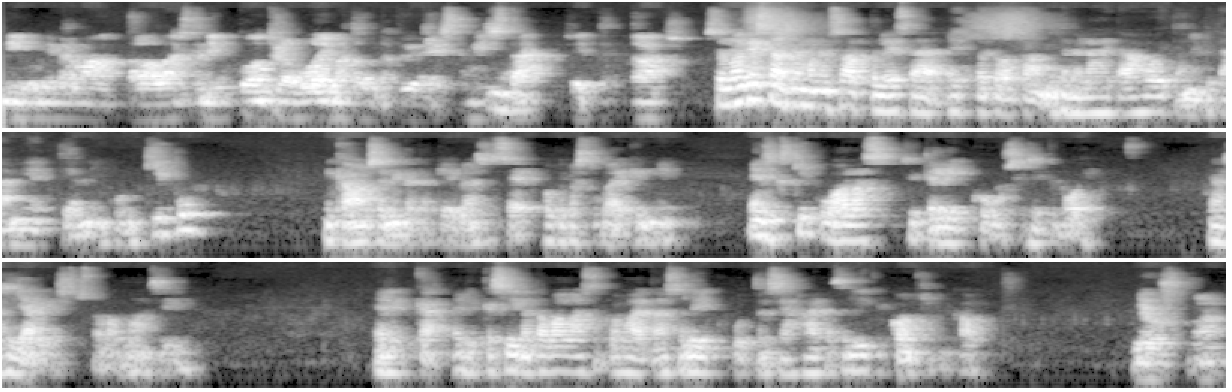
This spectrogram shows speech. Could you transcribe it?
niin kuin nimenomaan tavallaan sitä niin kontrolloimatonta pyöristämistä mm. sitten taas. Se on oikeastaan semmoinen, jos ajattelee sitä, että tuota, mitä me lähdetään hoitamaan, niin pitää miettiä niin kuin kipu, mikä on se, minkä takia yleensä se potilas tuleekin, niin ensiksi kipu alas, sitten liikkuvuus ja sitten voi. Ja se järjestys tavallaan siihen. Eli siinä tavallaan sitten kun haetaan sitä liikkuvuutta, niin se haetaan se liikekontrollin kautta. Just näin.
